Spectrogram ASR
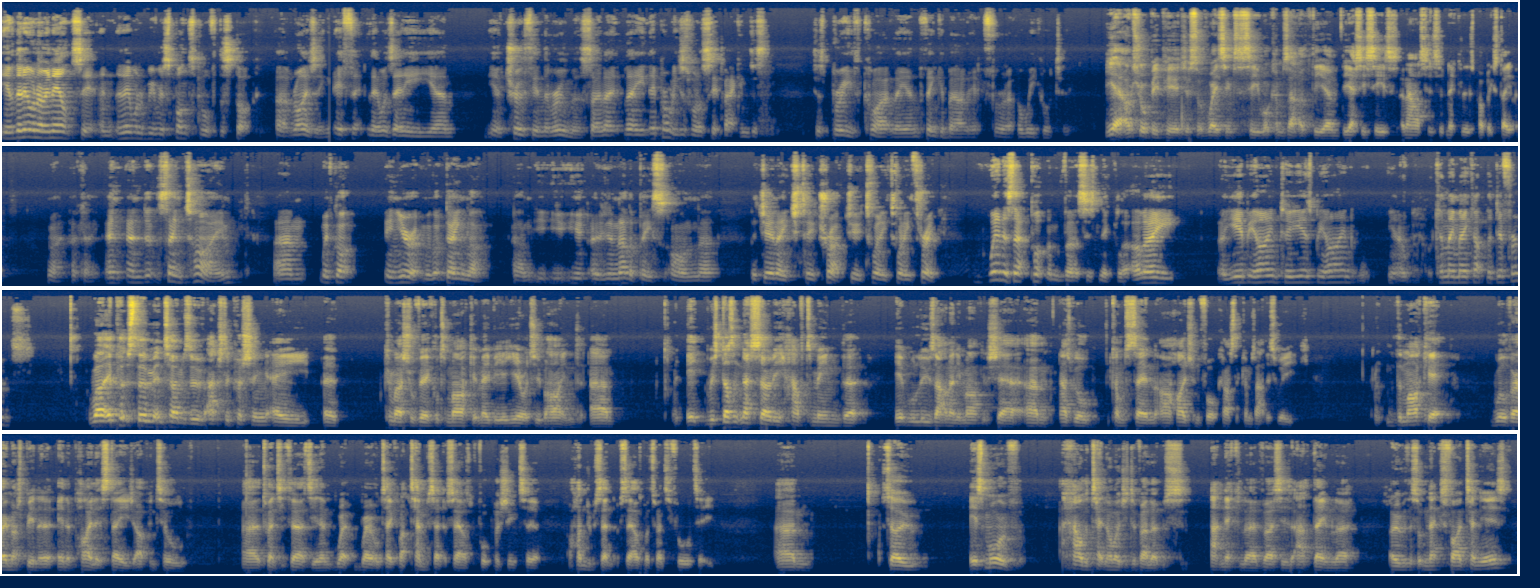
yeah, they don't want to announce it, and they don't want to be responsible for the stock uh, rising if there was any um, you know truth in the rumours. So they, they, they probably just want to sit back and just just breathe quietly and think about it for a, a week or two. Yeah, I'm sure BP are just sort of waiting to see what comes out of the um, the SEC's analysis of Nikola's public statement. Right. Okay. And and at the same time, um, we've got in Europe we've got Daimler. Um, you, you, you did another piece on uh, the Gen H2 truck due 2023. Where does that put them versus Nikola? Are they a year behind, two years behind? You know, can they make up the difference? Well, it puts them in terms of actually pushing a, a commercial vehicle to market maybe a year or two behind. Um, it, which doesn't necessarily have to mean that it will lose out on any market share. Um, as we'll come to say in our hydrogen forecast that comes out this week, the market will very much be in a, in a pilot stage up until uh, 2030, and where, where it will take about 10% of sales before pushing to 100% of sales by 2040. Um, so it's more of how the technology develops at Nikola versus at Daimler over the sort of next five, ten years.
